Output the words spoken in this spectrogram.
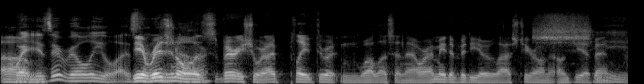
Um, Wait, is it really less? The original is very short. I played through it in well less than an hour. I made a video last year on it on GFN.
